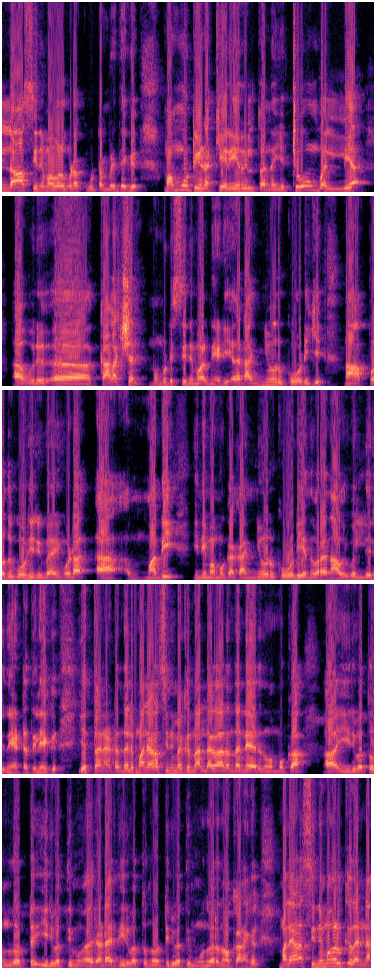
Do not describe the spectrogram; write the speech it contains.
എല്ലാ സിനിമകളും കൂടെ കൂട്ടുമ്പോഴത്തേക്ക് മമ്മൂട്ടിയുടെ കരിയറിൽ തന്നെ ഏറ്റവും വലിയ ഒരു കളക്ഷൻ മമ്മൂട്ടി സിനിമകൾ നേടി. അതായത് അഞ്ഞൂറ് കോടിക്ക് നാൽപ്പത് കോടി രൂപയും കൂടെ മതി. ഇനി മമ്മൂക്കാക്ക് അഞ്ഞൂറ് കോടി എന്ന് പറയുന്ന ആ ഒരു വലിയൊരു നേട്ടത്തിലേക്ക് എത്താനായിട്ട്. എന്തായാലും മലയാള സിനിമയ്ക്ക് നല്ല കാലം തന്നെയായിരുന്നു മമ്മൂക്ക. ഈ ഇരുപത്തൊന്ന് തൊട്ട് ഇരുപത്തി രണ്ടായിരത്തി ഇരുപത്തൊന്ന് തൊട്ട് ഇരുപത്തി മൂന്ന് വരെ നോക്കുകയാണെങ്കിൽ മലയാള സിനിമകൾക്ക് തന്നെ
